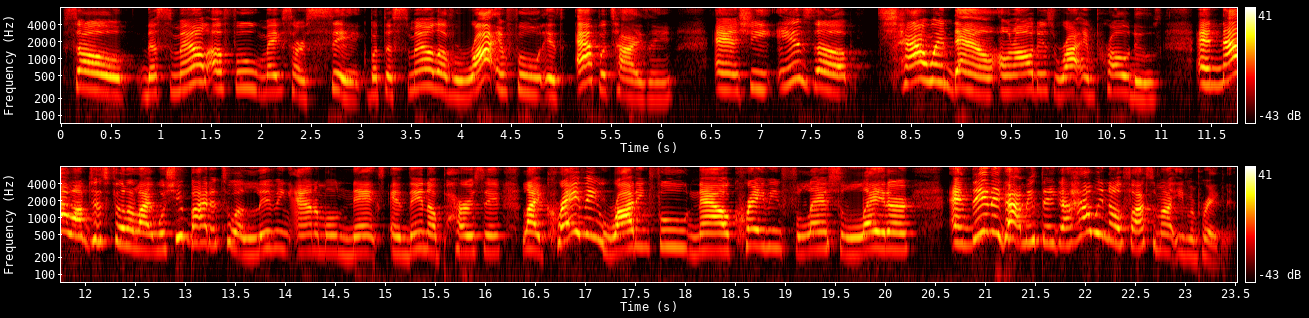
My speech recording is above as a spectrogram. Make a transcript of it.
So the smell of food makes her sick, but the smell of rotten food is appetizing, and she ends up chowing down on all this rotten produce. And now I'm just feeling like, will she bite into a living animal next and then a person? Like craving rotting food now, craving flesh later. And then it got me thinking, how we know Fatima even pregnant?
